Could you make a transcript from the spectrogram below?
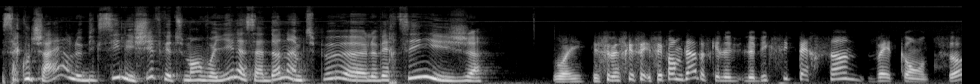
ça coûte cher, le Bixi. Les chiffres que tu m'as envoyés, là, ça donne un petit peu euh, le vertige. Oui. C'est parce que c'est formidable parce que le, Bixi, personne va être contre ça.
